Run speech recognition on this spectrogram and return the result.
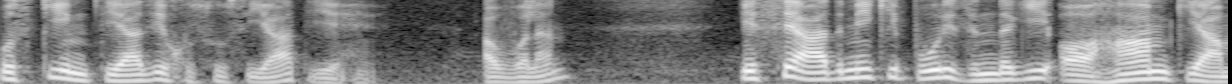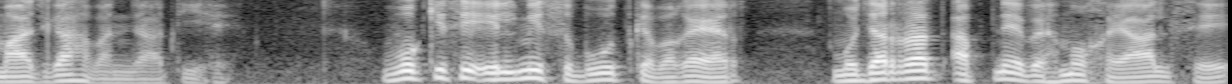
اس کی امتیازی خصوصیات یہ ہیں۔ اولن اس سے آدمی کی پوری زندگی اوہام کی آماجگاہ بن جاتی ہے۔ وہ کسی علمی ثبوت کے بغیر مجرد اپنے وہم و خیال سے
